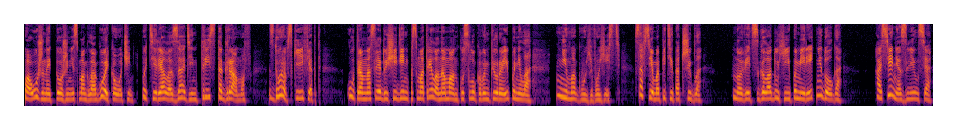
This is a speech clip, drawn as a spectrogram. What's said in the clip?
Поужинать тоже не смогла, горько очень. Потеряла за день 300 граммов. Здоровский эффект. Утром на следующий день посмотрела на манку с луковым пюре и поняла, не могу его есть. Совсем аппетит отшибло. Но ведь с голодухи и помереть недолго. А Сеня злился.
